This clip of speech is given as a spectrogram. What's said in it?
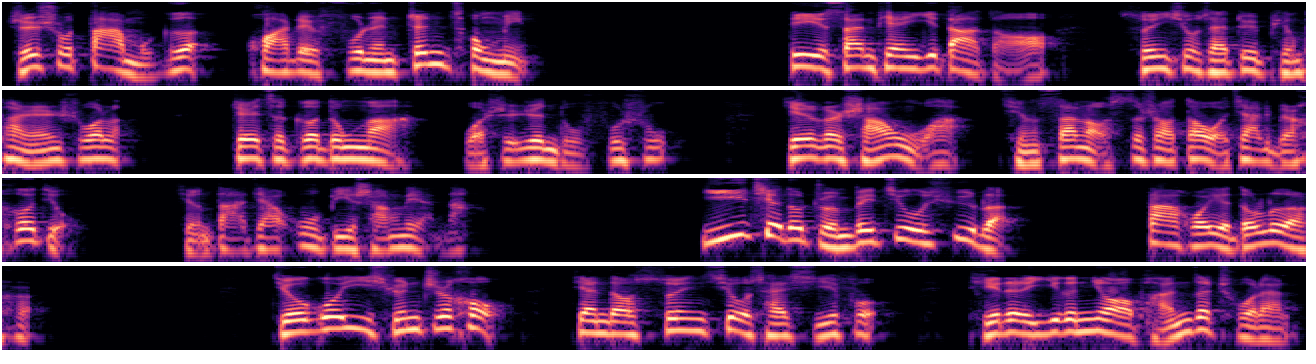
直竖大拇哥，夸这夫人真聪明。”第三天一大早，孙秀才对评判人说了。这次戈东啊，我是认赌服输。今儿个晌午啊，请三老四少到我家里边喝酒，请大家务必赏脸呐！一切都准备就绪了，大伙也都乐呵。酒过一巡之后，见到孙秀才媳妇提着一个尿盆子出来了，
